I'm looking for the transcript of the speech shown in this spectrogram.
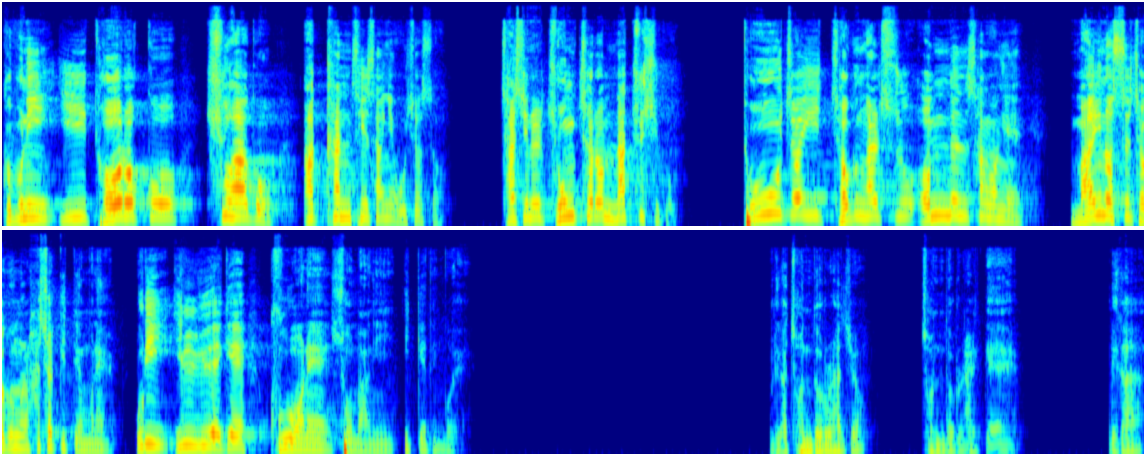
그분이 이 더럽고 추하고 악한 세상에 오셔서 자신을 종처럼 낮추시고 도저히 적응할 수 없는 상황에 마이너스 적응을 하셨기 때문에 우리 인류에게 구원의 소망이 있게 된 거예요. 우리가 전도를 하죠. 전도를 할 때 우리가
